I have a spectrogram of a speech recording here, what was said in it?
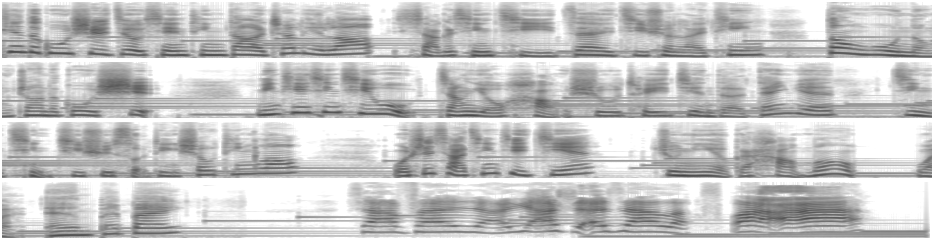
今天的故事就先听到这里喽，下个星期再继续来听动物农庄的故事。明天星期五将有好书推荐的单元，敬请继续锁定收听喽。我是小青姐姐，祝你有个好梦，晚安，拜拜。小朋友要睡觉了，晚安。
